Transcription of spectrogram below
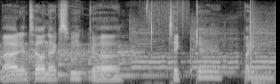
But until next week, uh, take care. Bye.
